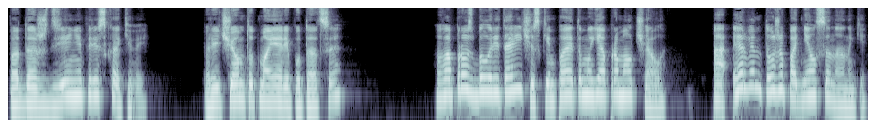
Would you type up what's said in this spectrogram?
«Подожди, не перескакивай. При чем тут моя репутация?» Вопрос был риторическим, поэтому я промолчала а Эрвин тоже поднялся на ноги.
